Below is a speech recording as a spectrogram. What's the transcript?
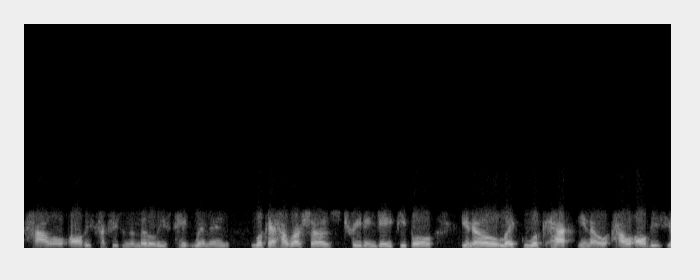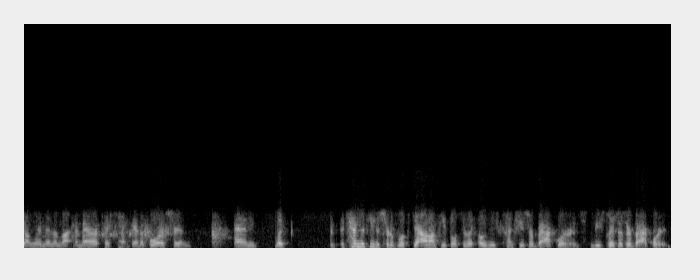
how all these countries in the Middle East hate women. Look at how Russia is treating gay people. You know, like, look at, you know, how all these young women in Latin America can't get abortions. And, like, a tendency to sort of look down on people to like, oh, these countries are backwards, these places are backwards,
